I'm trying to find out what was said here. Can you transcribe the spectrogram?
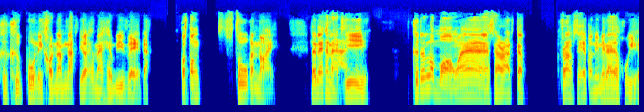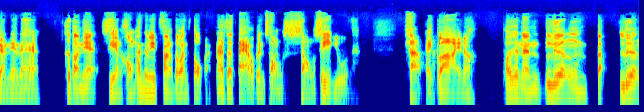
คือคือพวกนี้เขาน้ำหนักเยอะใช่ไหมเฮฟวีเวทอะก็ต้องสู้กันหน่อย และในขณะที่ คือถ้าเรามองว่าสหรัฐกับฝรั่งเศสตอนนี้ไม่น่าจะคุยกันเนี่ยนะฮะคือตอนนี้เสียงของพันธมิตรฝั่งตะวันตกอะน่าจะแตกออกเป็นสองสองซีกอยู่นะครับไกลๆเนาะเพราะฉะนั้นเรื่องเรื่อง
